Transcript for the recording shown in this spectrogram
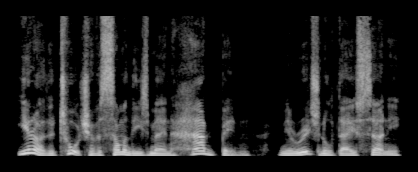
You know, the torture for some of these men had been, in the original days, certainly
